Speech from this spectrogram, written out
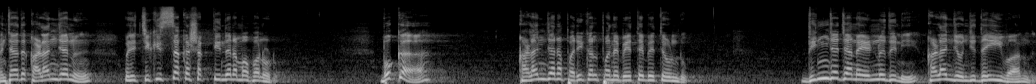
ಅಂಚಾದ ಕಳಂಜನು ಒಂಜಿ ಚಿಕಿತ್ಸಕ ಶಕ್ತಿಯಿಂದ ನಮ್ಮ ಪನೋಡು. ಬೊಕ್ಕ ಕಳಂಜನ ಪರಿಕಲ್ಪನೆ ಬೇತೆ ಬೇತೆ ಉಂಡು ದಿಂಜ ಜನ ಎಣ್ಣುದಿನಿ ಕಳಂಜ ಒಂಜಿ ದೈವ ಅಂದು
